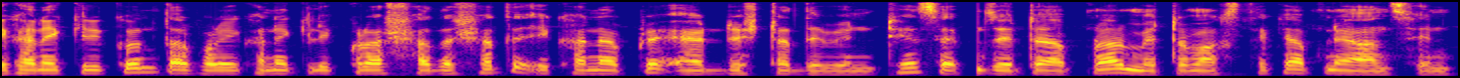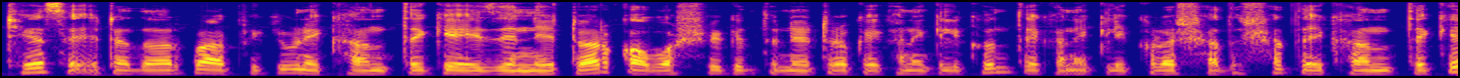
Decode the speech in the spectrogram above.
এখানে ক্লিক করুন, তারপর এখানে ক্লিক করার সাথে সাথে এখানে আপনি অ্যাড্রেসটা দেবেন, ঠিক আছে? যেটা আপনার মেটামাক্স থেকে আপনি আনছেন, ঠিক আছে? এটা দেওয়ার পর আপনি কি এখান থেকে এই যে নেটওয়ার্ক অবশ্যই কিন্তু নেটওয়ার্ক এখানে ক্লিক করুন, তো এখানে ক্লিক করার সাথে সাথে এখান থেকে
